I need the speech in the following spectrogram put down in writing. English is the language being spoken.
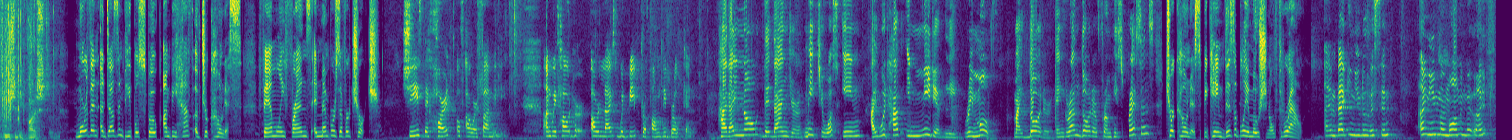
You should be punished. More than a dozen people spoke on behalf of Troconis, family, friends, and members of her church. She is the heart of our family, and without her, our lives would be profoundly broken. Had I known the danger Michi was in, I would have immediately removed my daughter and granddaughter from his presence. Troconis became visibly emotional throughout. I am begging you to listen. I need my mom in my life.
